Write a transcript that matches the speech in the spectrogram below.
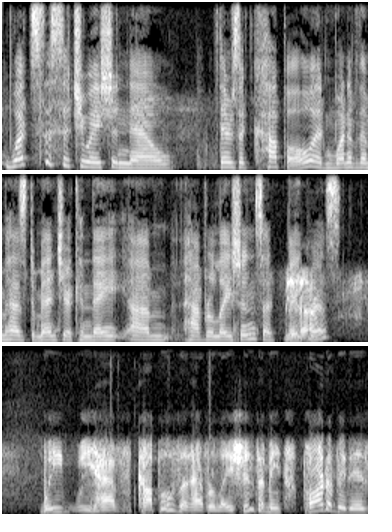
what's the situation now? There's a couple, and one of them has dementia. Can they um, have relations at Baycrest? Yeah. We we have couples that have relations. I mean, part of it is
